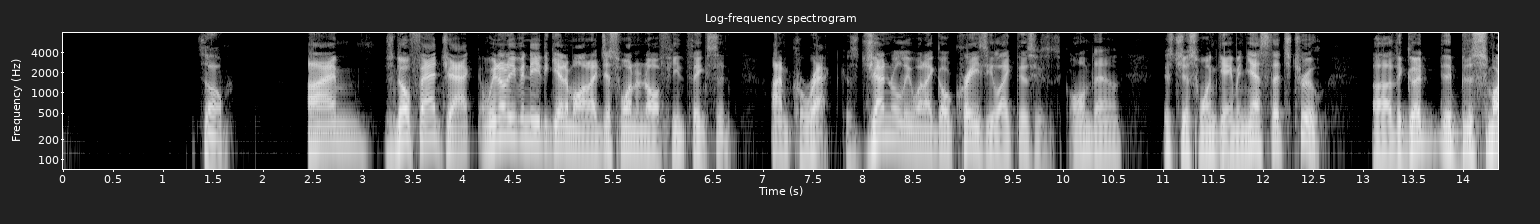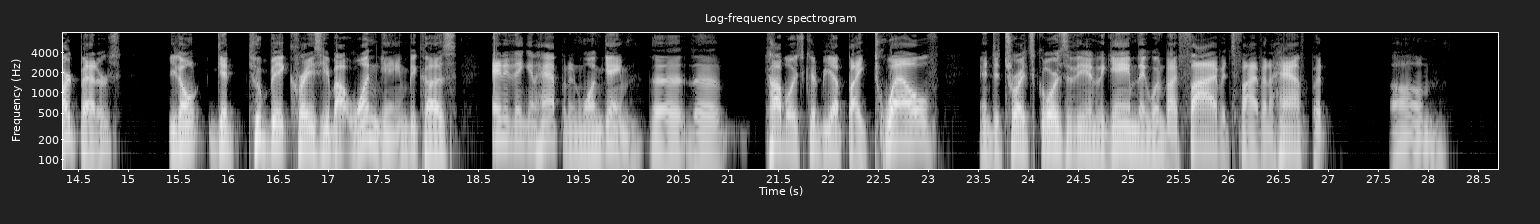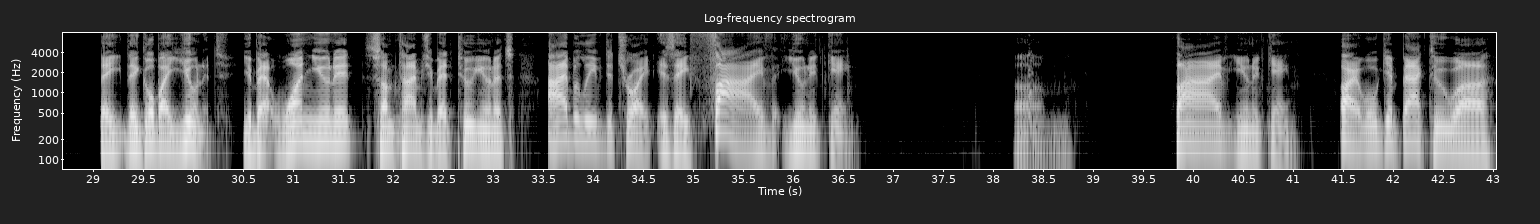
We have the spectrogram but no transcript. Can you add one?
So I'm there's no fat Jack, and we don't even need to get him on. I just want to know if he thinks that I'm correct. Because generally, when I go crazy like this, he says, "Calm down. It's just one game." And yes, that's true. Uh, the good, the, the smart betters, you don't get too big crazy about one game because anything can happen in one game. The the Cowboys could be up by twelve, and Detroit scores at the end of the game. They win by five. It's five and a half, but um, they they go by unit. You bet one unit. Sometimes you bet two units. I believe Detroit is a five unit game. Um, five unit game. All right, we'll get back to uh,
